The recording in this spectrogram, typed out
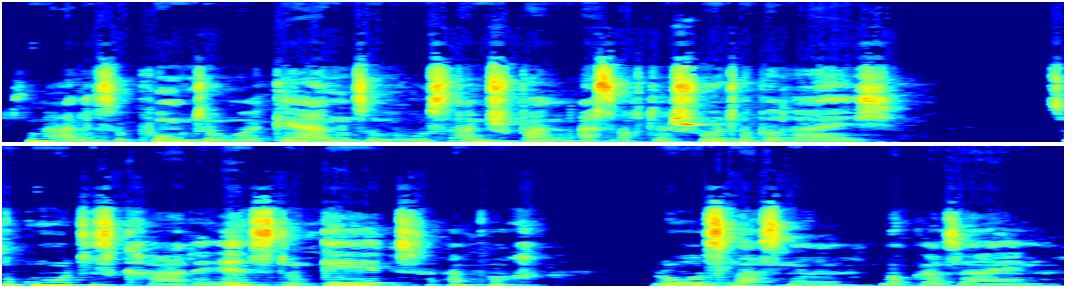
Das sind alles so Punkte, wo wir gerne uns unbewusst anspannen, als auch der Schulterbereich. So gut es gerade ist und geht, einfach loslassen, locker sein.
